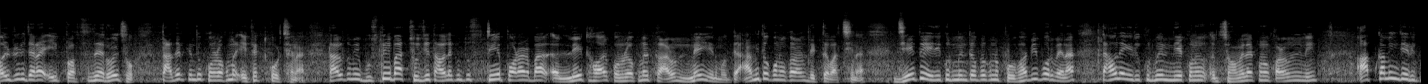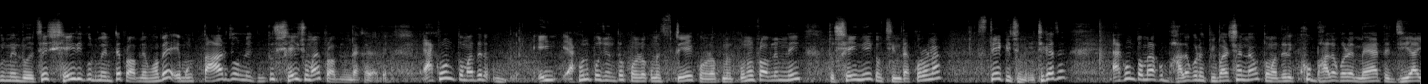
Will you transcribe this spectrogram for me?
অলরেডি যারা এই প্রসেসে রয়েছে, তাদের কিন্তু কোনো রকমের এফেক্ট করছে না। তাহলে তুমি বুঝতেই পারছ যে তাহলে কিন্তু স্টে পড়ার বা লেট রিজেক্ট হওয়ার কোনো রকমের কারণ নেই এর মধ্যে। আমি তো কোনো কারণ দেখতে পাচ্ছি না। যেহেতু এই রিক্রুটমেন্টের উপর কোনো প্রভাবই পড়বে না, তাহলে এই রিক্রুটমেন্ট নিয়ে কোনো ঝামেলার কোনো কারণই নেই। আপকামিং যে রিক্রুটমেন্ট রয়েছে, সেই রিক্রুটমেন্টে প্রবলেম হবে এবং তার জন্য কিন্তু সেই সময় প্রবলেম দেখা যাবে। এখন তোমাদের এই, এখন পর্যন্ত কোনো রকমের স্টে কোনো রকমের কোনো প্রবলেম নেই। তো সেই নিয়ে কেউ চিন্তা করো না। স্টে কিছু নেই, ঠিক আছে? এখন তোমরা খুব ভালো করে প্রিপারেশন নাও। তোমাদের খুব ভালো করে ম্যাথ জিআই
